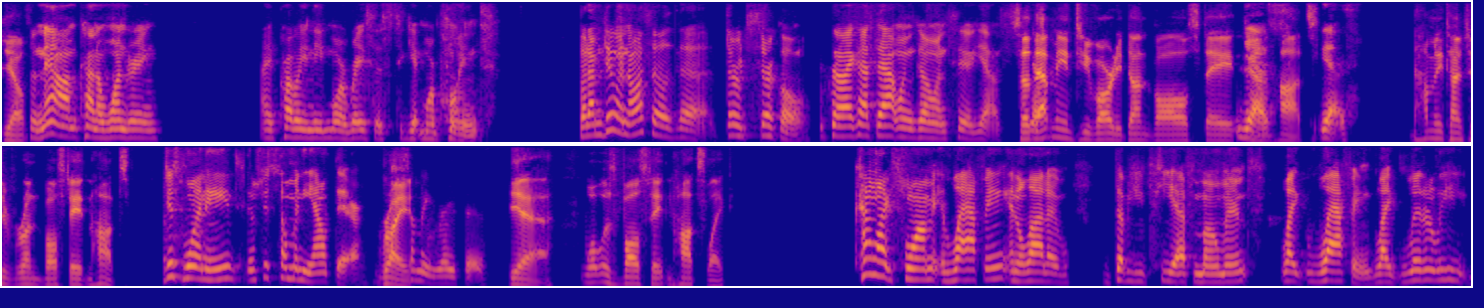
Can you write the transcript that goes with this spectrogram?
Yeah. So now I'm kind of wondering, I probably need more races to get more points. But I'm doing also the third circle, so I got that one going too. Yes. So Yes. that means you've already done Vol State and Yes. Hots. Yes. How many times have you run Vol State and Hots? Just one each. There's just so many out there. Right. So many races. Yeah. What was Vol State and Hots like? Kind of like Swammie laughing and a lot of WTF moments, like laughing, like literally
